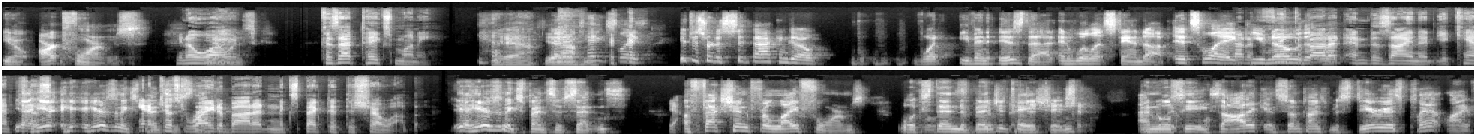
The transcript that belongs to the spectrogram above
you know art forms. You know You know, why? Because that takes money. Yeah, And yeah. it takes like you have to sort of sit back and go, what even is that? And will it stand up? It's like Gotta you know think that about like, it and design it. You can't Yeah, just, here, here- here's an expensive. can't just write sentence. about it and expect it to show up. Yeah, here's an expensive sentence. Yeah. Affection for life forms will extend to vegetation, and we'll see exotic and sometimes mysterious plant life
